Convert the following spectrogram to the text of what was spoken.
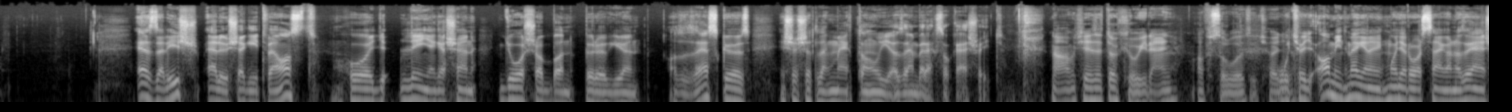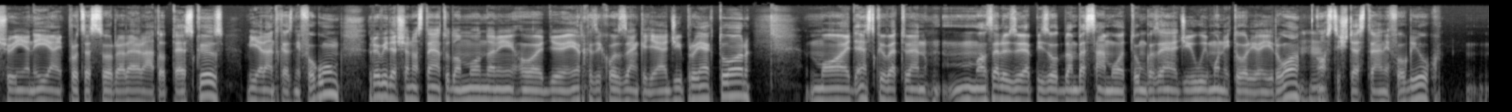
ezzel is elősegítve azt, hogy lényegesen gyorsabban pörögjön az az eszköz, és esetleg megtanulja az emberek szokásait. Na, úgyhogy ez egy tök jó irány, abszolút. Úgyhogy, Úgyhogy amint megjelenik Magyarországon az első ilyen AI processzorral ellátott eszköz, mi jelentkezni fogunk. Rövidesen azt el tudom mondani, hogy érkezik hozzánk egy LG projektor, majd ezt követően az előző epizódban beszámoltunk az LG új monitorjairól, uh-huh. azt is tesztelni fogjuk,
